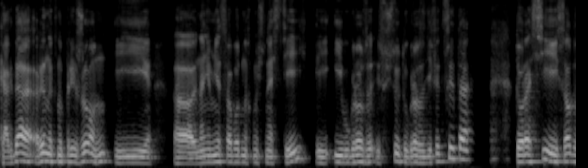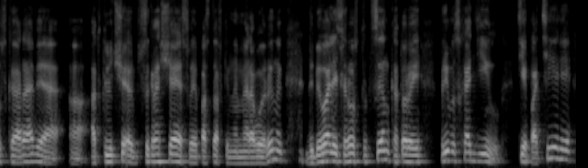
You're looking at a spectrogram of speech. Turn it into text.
когда рынок напряжен и а, на нем нет свободных мощностей и, и, угроза, и существует угроза дефицита, то Россия и Саудовская Аравия, а, отключая, сокращая свои поставки на мировой рынок, добивались роста цен, который превосходил те потери,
